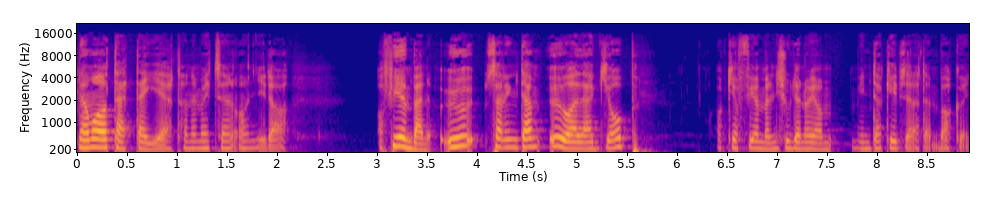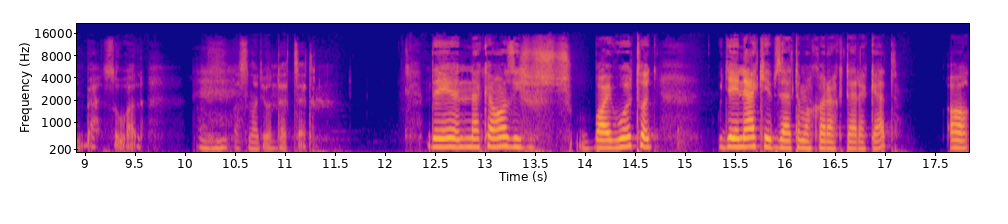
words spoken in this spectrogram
Nem a tetteiért, hanem egyszerűen annyira... A filmben ő, szerintem ő a legjobb, aki a filmben is ugyanolyan, mint a képzeletemben a könyvben, szóval az nagyon tetszett. De én, nekem az is baj volt, hogy ugye én elképzeltem a karaktereket, a,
